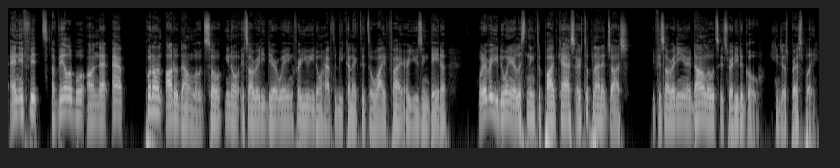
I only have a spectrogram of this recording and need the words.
And if it's available on that app, put on auto download. So, you know, it's already there waiting for you. You don't have to be connected to Wi-Fi or using data. Whatever you do when you're listening to podcasts or to Planet Josh, if it's already in your downloads, it's ready to go. You can just press play.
